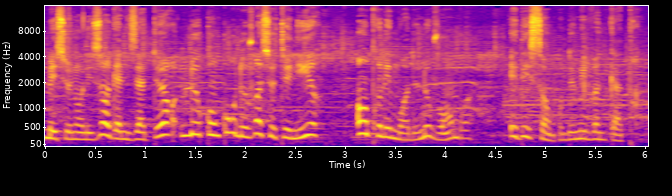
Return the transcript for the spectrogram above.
mais selon les organisateurs, le concours devrait se tenir entre les mois de novembre et décembre 2024.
